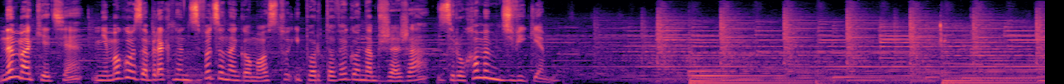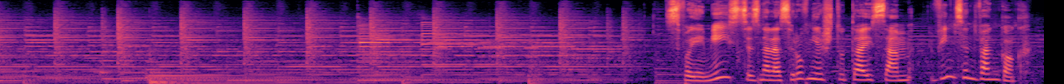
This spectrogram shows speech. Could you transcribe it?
Na makiecie nie mogło zabraknąć zwodzonego mostu i portowego nabrzeża z ruchomym dźwigiem. Swoje miejsce znalazł również tutaj sam Vincent van Gogh.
